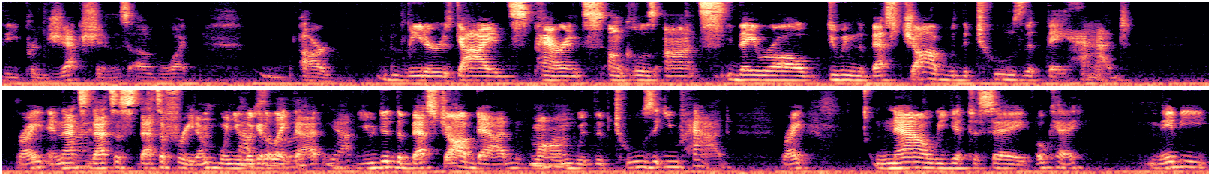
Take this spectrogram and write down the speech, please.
the projections of what our leaders, guides, parents, uncles, aunts, they were all doing the best job with the tools that they had. Right? And that's Right. that's a that's a freedom when you look at it like that. Yeah. You did the best job, dad, mom, Mm-hmm. with the tools that you've had, right? Now we get to say, okay, maybe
